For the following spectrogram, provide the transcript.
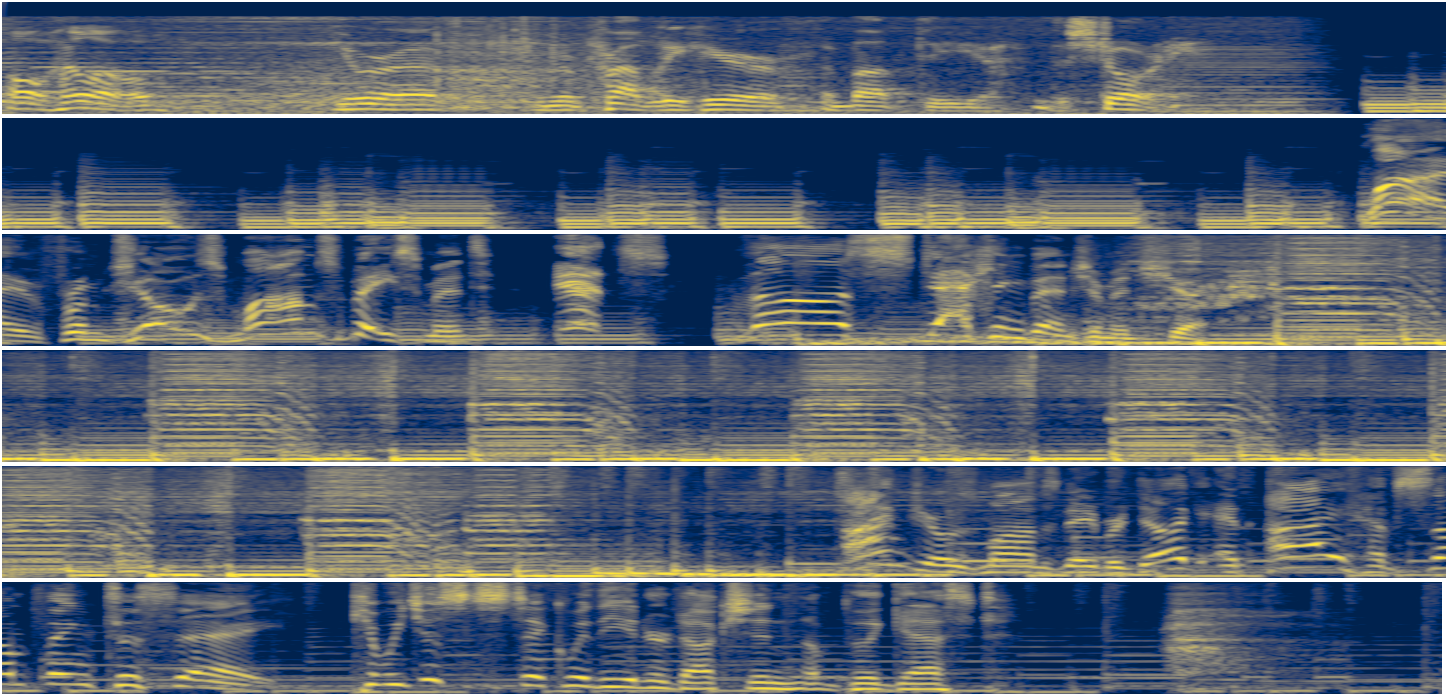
Oh, hello. You're uh, you're probably here about the uh, the story. Live from Joe's mom's basement, it's the Stacking Benjamins Show. I'm Joe's mom's neighbor, Doug, and I have something to say. Can we just stick with the introduction of the guest?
